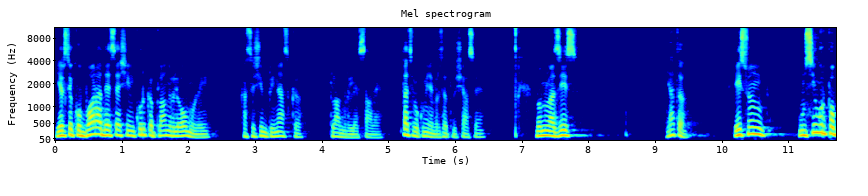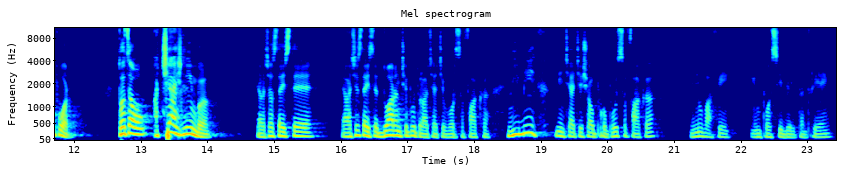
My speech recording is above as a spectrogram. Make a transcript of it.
El se coboară adesea și încurcă planurile omului ca să-și împlinească planurile sale. Uitați-vă cu mine versetul 6. Domnul a zis, iată, ei sunt un singur popor. Toți au aceeași limbă. Iar aceasta este, iar acesta este doar începutul a ceea ce vor să facă. Nimic din ceea ce și-au propus să facă nu va fi imposibil pentru ei.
